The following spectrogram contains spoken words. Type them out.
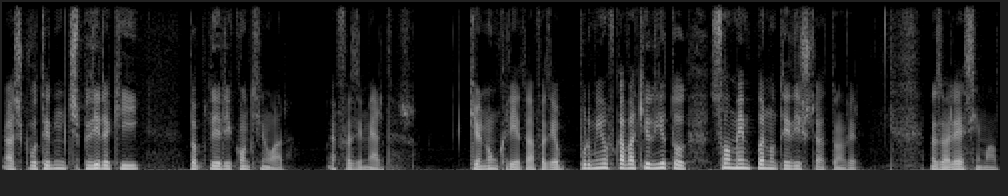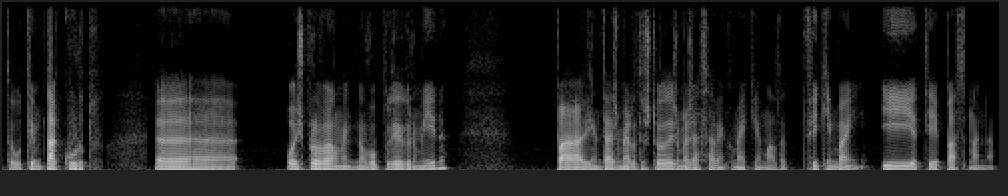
acho que vou ter de me despedir aqui para poder ir continuar a fazer merdas que eu não queria estar a fazer. Eu, por mim, eu ficava aqui o dia todo, só mesmo para não ter disto já, estão a ver? Mas olha, é assim, malta, o tempo está curto. Uh, hoje provavelmente não vou poder dormir para adiantar as merdas todas, mas já sabem como é que é, malta. Fiquem bem e até para a semana.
